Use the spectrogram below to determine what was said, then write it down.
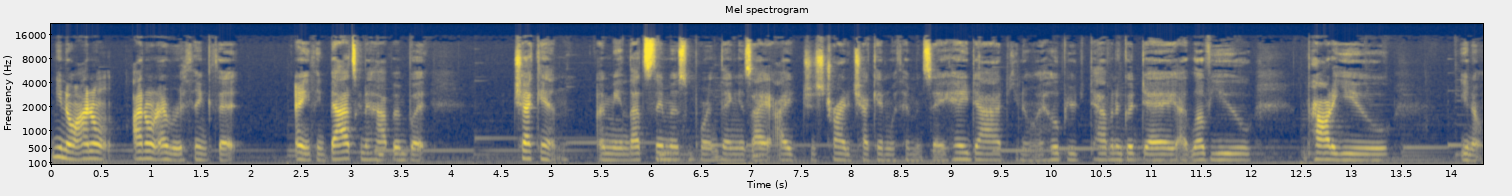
you know, I don't I don't ever think that anything bad's to happen, but check in. I mean, that's the most important thing is I, I just try to check in with him and say, hey, dad, you know, I hope you're having a good day. I love you. I'm proud of you, you know,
